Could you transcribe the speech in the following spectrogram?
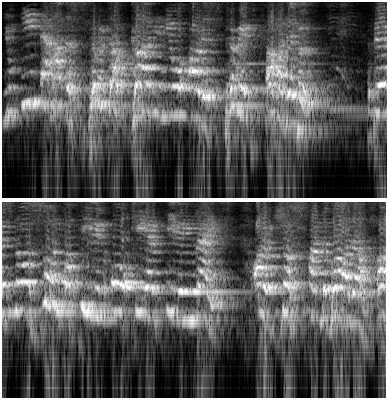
You either have the spirit of God in you or the spirit of a devil. There's no zone for feeling okay and feeling nice or just on the border or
